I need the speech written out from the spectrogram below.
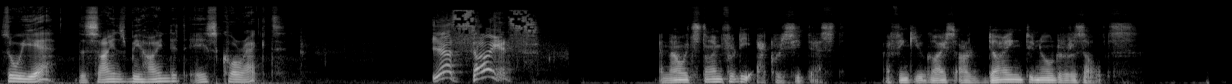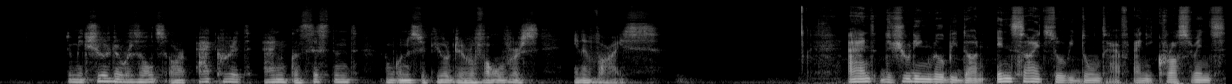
So yeah, the science behind it is correct. Yes, science! And now it's time for the accuracy test. I think you guys are dying to know the results. To make sure the results are accurate and consistent, I'm going to secure the revolvers in a vise. And the shooting will be done inside so we don't have any crosswinds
